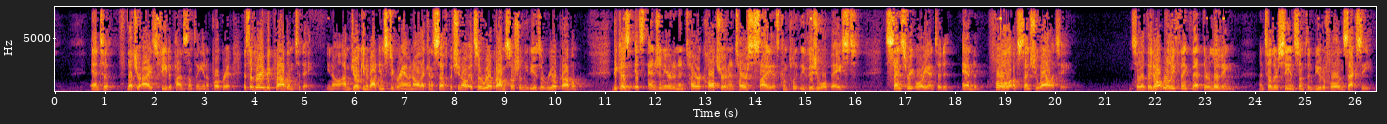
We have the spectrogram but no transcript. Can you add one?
and to let your eyes feed upon something inappropriate. It's a very big problem today. You know, I'm joking about Instagram and all that kind of stuff, but you know, it's a real problem. Social media is a real problem because it's engineered an entire culture, an entire society that's completely visual based, sensory oriented, and full of sensuality. So that they don't really think that they're living until they're seeing something beautiful and sexy.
